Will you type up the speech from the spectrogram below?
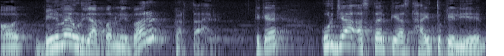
और विनिमय ऊर्जा पर निर्भर करता है। ठीक है? ऊर्जा स्तर के अस्थायित्व के लिए,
